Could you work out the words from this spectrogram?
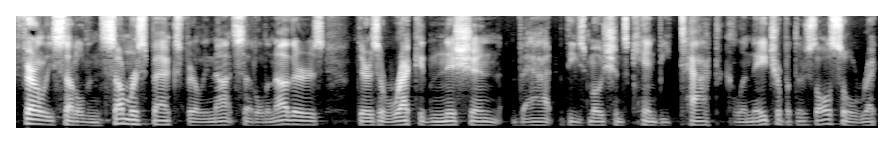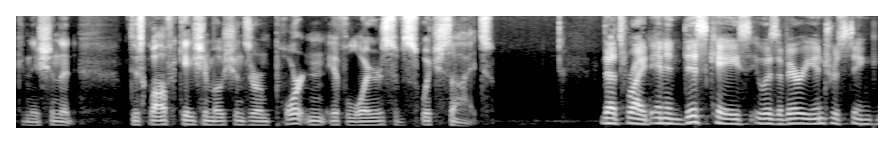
fairly settled in some respects, fairly not settled in others. There's a recognition that these motions can be tactical in nature, but there's also a recognition that disqualification motions are important if lawyers have switched sides. That's right. And in this case, it was a very interesting.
